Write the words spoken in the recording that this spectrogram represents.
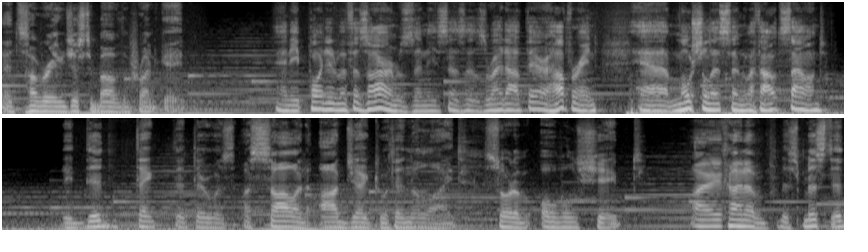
that's hovering just above the front gate. And he pointed with his arms and he says it's right out there hovering, uh, motionless and without sound. He did think that there was a solid object within the light, sort of oval shaped. I kind of dismissed it.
